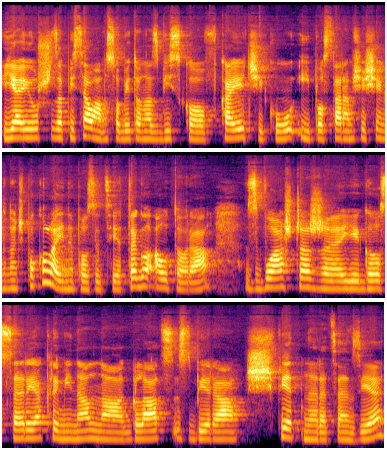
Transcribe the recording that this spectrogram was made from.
Ja już zapisałam sobie to nazwisko w kajeciku i postaram się sięgnąć po kolejne pozycje tego autora, zwłaszcza, że jego seria kryminalna Glac zbiera świetne recenzje,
